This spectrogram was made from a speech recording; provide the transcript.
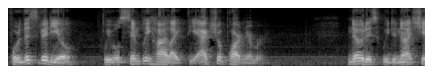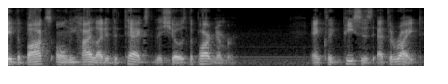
For this video, we will simply highlight the actual part number. Notice we do not shade the box only highlighted the text that shows the part number. And click Pieces at the right.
